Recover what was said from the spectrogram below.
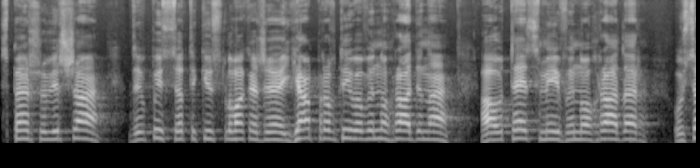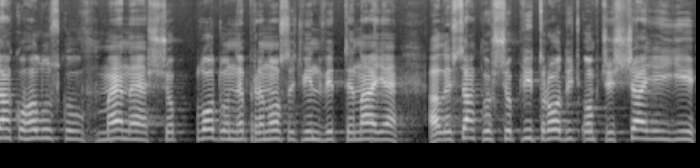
з першого вірша, де вписується такі слова, каже, я правдива виноградина, а отець мій виноградар. Усяку галузку в мене, що плоду не приносить, він відтинає, але всяку, що плід родить, обчищає її,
